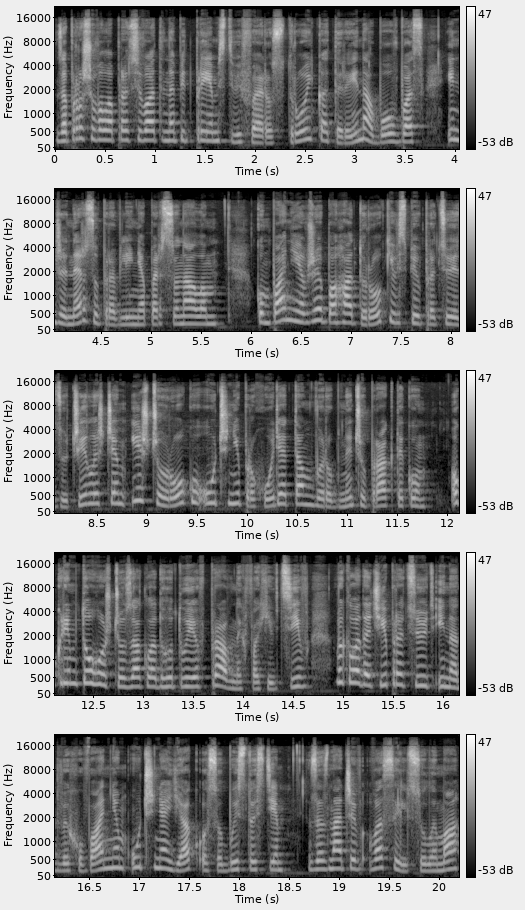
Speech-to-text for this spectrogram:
Запрошувала працювати на підприємстві «Ферострой» Катерина Бовбас, інженер з управління персоналом. Компанія вже багато років співпрацює з училищем і щороку учні проходять там виробничу практику. Окрім того, що заклад готує вправних фахівців, викладачі працюють і над вихованням учня як особистості, зазначив Василь Сулема,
